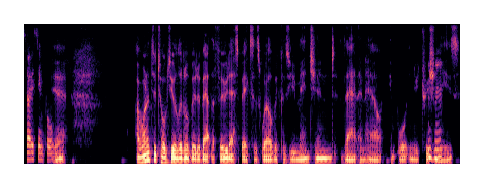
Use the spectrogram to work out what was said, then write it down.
So simple. Yeah. I wanted to talk to you a little bit about the food aspects as well, because you mentioned that and how important nutrition Mm-hmm. is.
